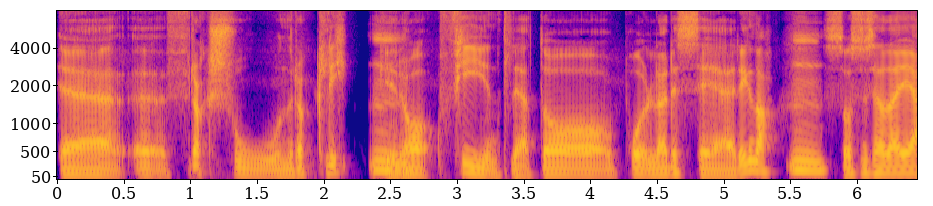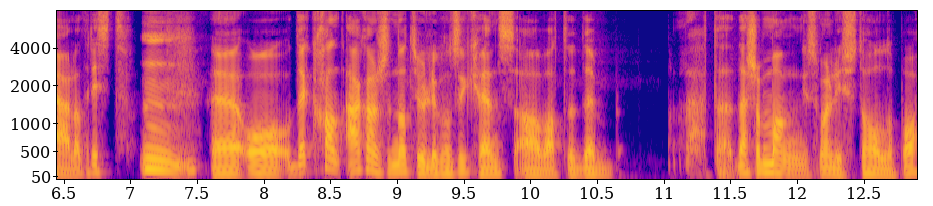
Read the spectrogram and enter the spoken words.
eh, eh, fraksjoner og klikker Mm. og fiendtlighet og polarisering, da, Mm. så syns jeg det er jævla trist. Mm. Eh, og det kan, er kanskje en naturlig konsekvens av at det, det er så mange som har lyst til å holde på.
